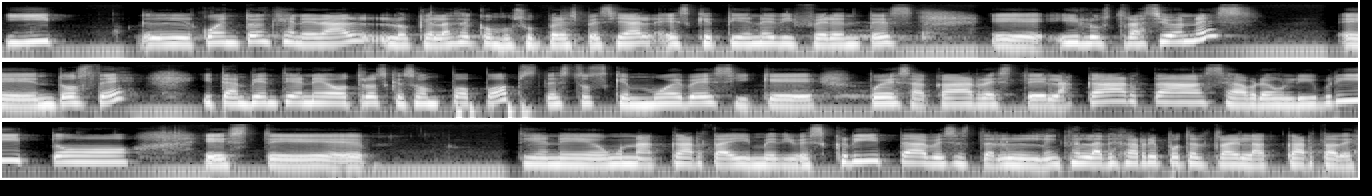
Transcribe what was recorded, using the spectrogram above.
Y el cuento en general, lo que lo hace como súper especial es que tiene diferentes eh, ilustraciones en 2D y también tiene otros que son pop-ups de estos que mueves y que puedes sacar este la carta, se abre un librito, este tiene una carta ahí medio escrita, a veces la de Harry Potter trae la carta de,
